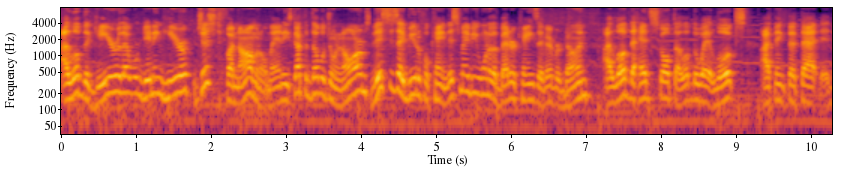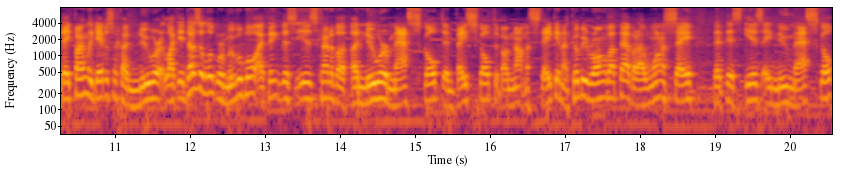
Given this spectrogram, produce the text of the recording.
I love the gear that we're getting here. Just phenomenal, man. He's got the double jointed arms. This is a beautiful Kane. This may be one of the better Kanes they've ever done. I love the head sculpt. I love the way it looks. I think that that they finally gave us like a newer, like it doesn't look removable. I think this is kind of a, a newer mask sculpt and face sculpt if I'm not mistaken. I could be wrong about that, but I want to say that this is a new mask sculpt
